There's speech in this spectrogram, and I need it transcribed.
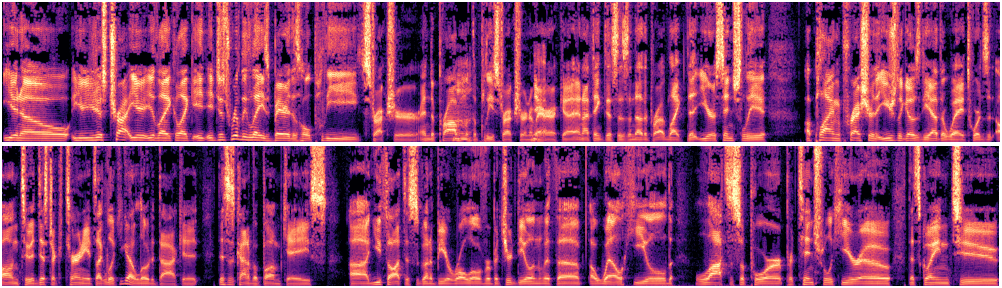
you know, you you just try, you're, you're like, like it, it just really lays bare this whole plea structure and the problem hmm. with the plea structure in America. And I think this is another problem, like that you're essentially applying pressure that usually goes the other way towards it onto a district attorney. It's like, look, you got a loaded docket. This is kind of a bum case. Uh, you thought this was going to be a rollover, but you're dealing with a, a well heeled, lots of support, potential hero that's going to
